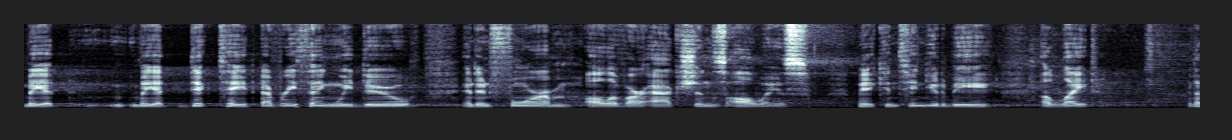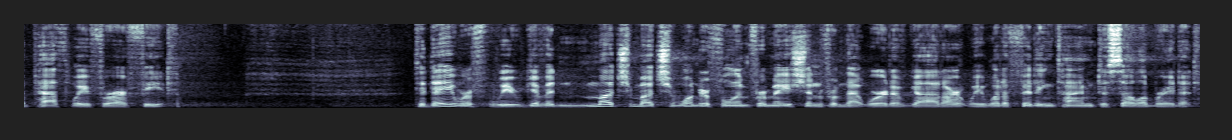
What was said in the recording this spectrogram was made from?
may it, may it dictate everything we do and inform all of our actions always. May it continue to be a light and a pathway for our feet. Today, we're, we're given much, much wonderful information from that Word of God, aren't we? What a fitting time to celebrate it.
